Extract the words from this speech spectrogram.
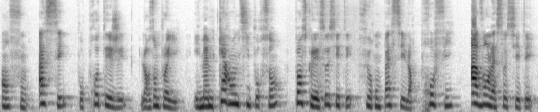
en font assez pour protéger leurs employés. Et même 46% pensent que les sociétés feront passer leurs profits avant la société,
